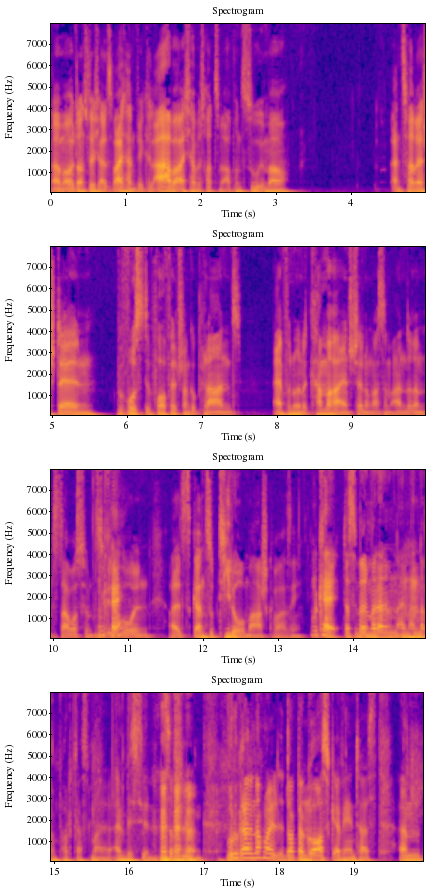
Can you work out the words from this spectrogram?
Ähm, aber sonst will ich alles weiterentwickeln. Aber ich habe trotzdem ab und zu immer an zwei, drei Stellen bewusst im Vorfeld schon geplant, einfach nur eine Kameraeinstellung aus einem anderen Star Wars-Film zu Okay. wiederholen, als ganz subtile Hommage quasi. Okay, das werden wir dann in einem Mhm. anderen Podcast mal ein bisschen zerflügen. Wo du gerade nochmal Dr. Mhm. Gorsk erwähnt hast. Ähm,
